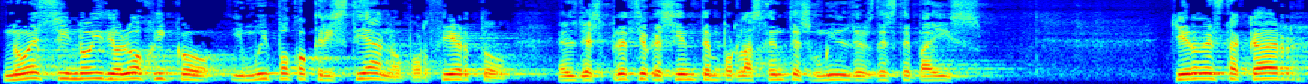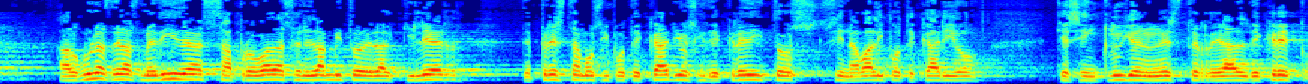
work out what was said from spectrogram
No es sino ideológico y muy poco cristiano, por cierto, el desprecio que sienten por las gentes humildes de este país. Quiero destacar algunas de las medidas aprobadas en el ámbito del alquiler, de préstamos hipotecarios y de créditos sin aval hipotecario que se incluyen en este Real Decreto.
